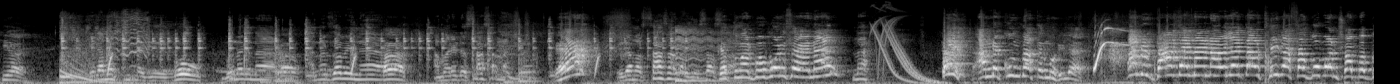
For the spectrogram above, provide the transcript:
কি হয়? এটা আমার কি লাগে? বোনাকে না? আমার যাবে না। আমার এটা চাচা লাগে। হ্যাঁ? এটা আমার চাচা লাগে তোমার বউ পরিচয় না। না আমরা কোন জাতের মহিলা? আমরা দাদা না না হইলে তাও ঠিক আছে গোপন সম্পর্ক।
